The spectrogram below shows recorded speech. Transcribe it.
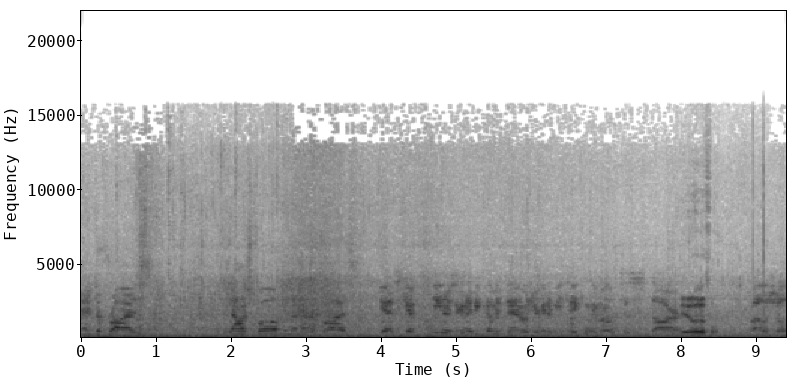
Enterprise, Challenge Club, and then Enterprise. Yes, Kev, cleaners are going to be coming down. You're going to be taking them out to Star. Beautiful. Polish all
